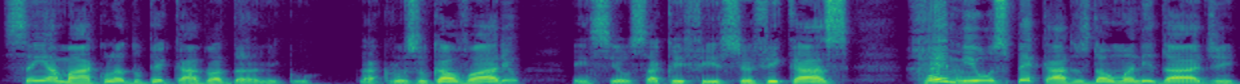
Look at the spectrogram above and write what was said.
sem a mácula do pecado adâmico. Na cruz do Calvário, em seu sacrifício eficaz, remiu os pecados da humanidade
